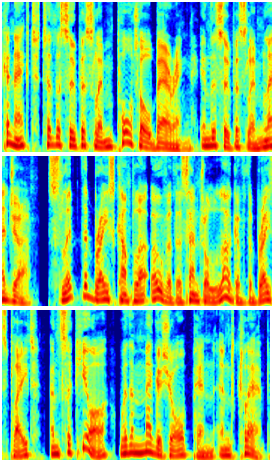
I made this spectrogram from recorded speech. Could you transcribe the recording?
connect to the Super Slim porthole bearing in the Super Slim ledger. Slip the brace coupler over the central lug of the brace plate and secure with a Megashor pin and clip.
